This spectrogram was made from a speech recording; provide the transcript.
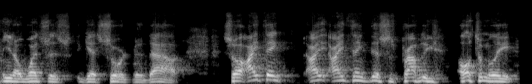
you know once this gets sorted out. So i think i, I think this is probably ultimately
